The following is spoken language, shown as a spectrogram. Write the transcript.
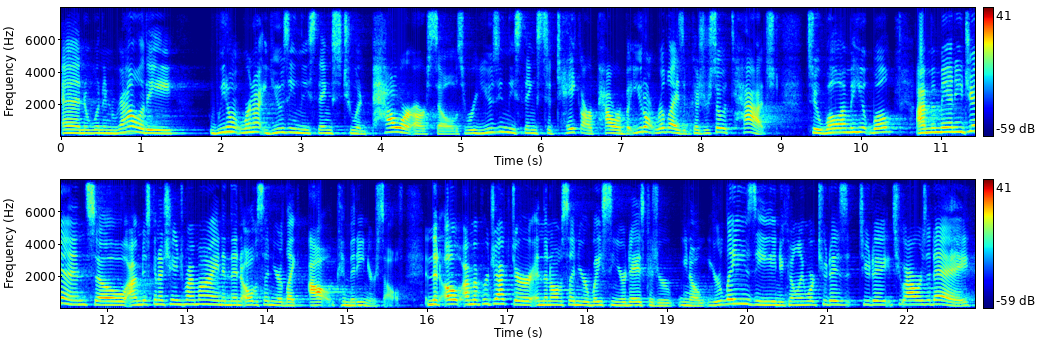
And when in reality, we don't we're not using these things to empower ourselves. We're using these things to take our power, but you don't realize it because you're so attached to, well, I'm a well, I'm a Manny Gen, so I'm just gonna change my mind, and then all of a sudden you're like out committing yourself, and then oh, I'm a projector, and then all of a sudden you're wasting your days because you're you know you're lazy and you can only work two days two day two hours a day,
